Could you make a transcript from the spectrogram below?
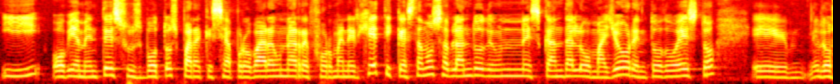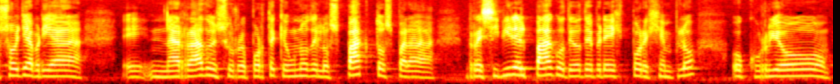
y obviamente sus votos para que se aprobara una reforma energética. Estamos hablando de un escándalo mayor en todo esto. Eh, Lozoya habría eh, narrado en su reporte que uno de los pactos para recibir el pago de Odebrecht, por ejemplo, ocurrió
